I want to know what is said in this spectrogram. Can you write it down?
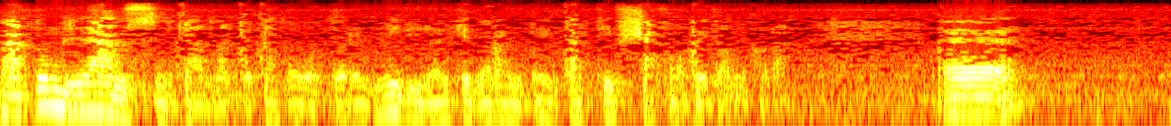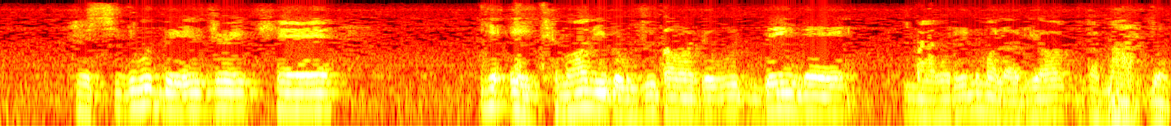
مردم لمس می‌کردن که تفاوت داره. می‌دیدن که دارن این ترتیب شفا پیدا می‌کنن. رسیده بود به یه جایی که یه اعتمادی به وجود آمده بود بین مامورین مالاریا و مردم.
